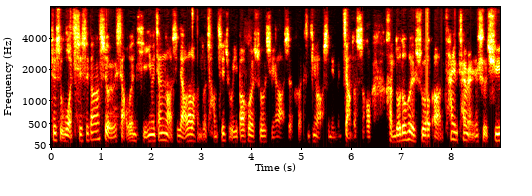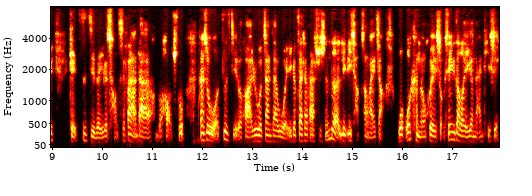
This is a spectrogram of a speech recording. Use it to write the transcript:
就是我其实刚刚是有一个小问题，因为江宁老师聊到了很多长期主义，包括说许云老师和金金老师你们讲的时候，很多都会说，呃，参与开源人社区给自己的一个长期发展带来很多好处。但是我自己的话，如果站在我一个在校大学生的立立场上来讲，我我可能会首先遇到的一个难题是，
